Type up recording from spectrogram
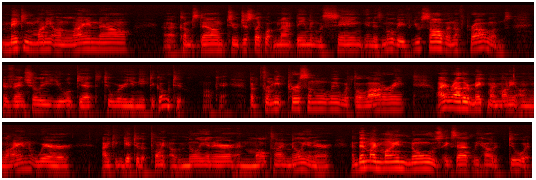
Making money online now uh, comes down to just like what Matt Damon was saying in his movie. If you solve enough problems, eventually you will get to where you need to go to. Okay, but for me personally with the lottery, I rather make my money online where I can get to the point of a millionaire and multi-millionaire and then my mind knows exactly how to do it.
